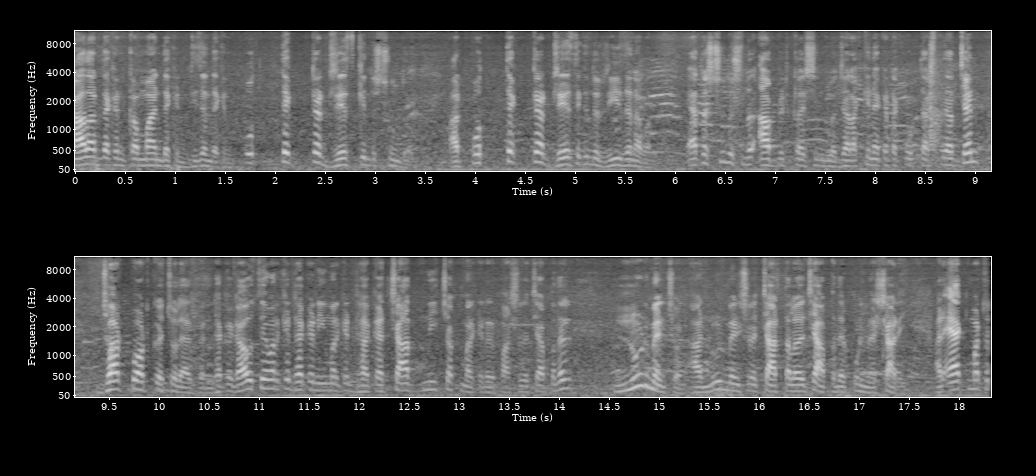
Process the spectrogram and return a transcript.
কালার দেখেন কম্বাইন দেখেন ডিজাইন দেখেন, প্রত্যেকটা ড্রেস কিন্তু সুন্দর। আর প্রত্যেকটা ড্রেসে কিন্তু রিজনেবল এত সুন্দর সুন্দর আপডেট কালেকশনগুলো যারা কেনাকাটা করতে আসতে যাচ্ছেন, ঝটপট করে চলে আসবেন। Dhaka Gausia market, Dhaka new market, Dhaka Chandni Chowk মার্কেটের পাশে রয়েছে আপনাদের নূর মেনশন আর নূর মেনশনের চারতলা রয়েছে আপনাদের পূর্ণিমার শাড়ি। আর একমাত্র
